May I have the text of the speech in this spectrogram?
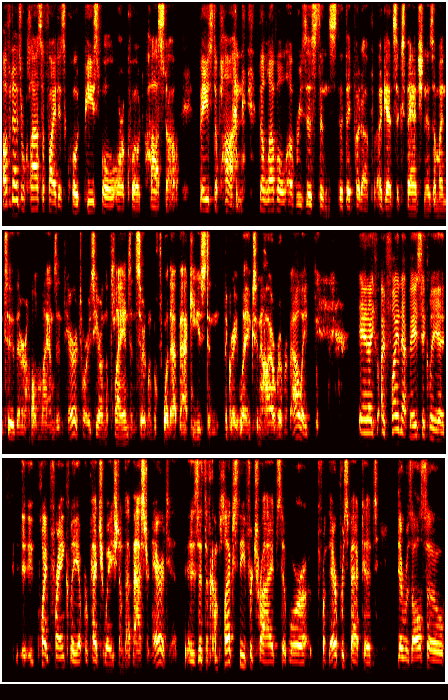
oftentimes were classified as, quote, peaceful or, quote, hostile based upon the level of resistance that they put up against expansionism into their homelands and territories here on the plains, and certainly before that back east in the Great Lakes and Ohio River Valley. And I, I find that basically a, quite frankly, a perpetuation of that master narrative is that the complexity for tribes that were, from their perspectives, there was also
